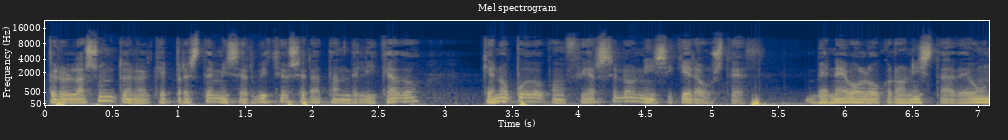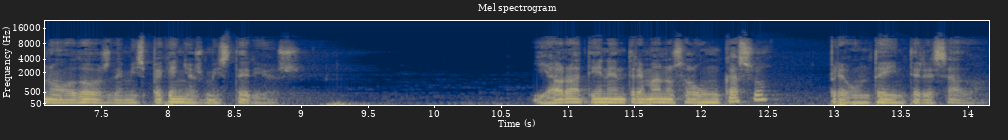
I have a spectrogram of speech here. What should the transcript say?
pero el asunto en el que presté mis servicios era tan delicado que no puedo confiárselo ni siquiera a usted. benévolo cronista de uno o dos de mis pequeños misterios. ¿Y ahora tiene entre manos algún caso? pregunté interesado.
